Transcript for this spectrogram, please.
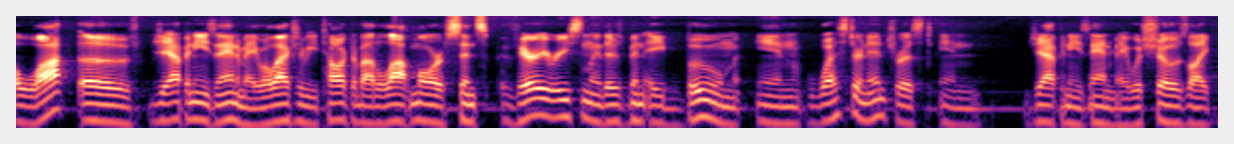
a lot of Japanese anime will actually be talked about a lot more since very recently there's been a boom in Western interest in Japanese anime, which shows like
